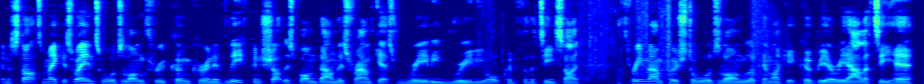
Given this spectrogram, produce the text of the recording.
Going to start to make its way in towards long through Kunkka. And if Leaf can shut this bomb down, this round gets really, really awkward for the T side. A three-man push towards long, looking like it could be a reality here.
